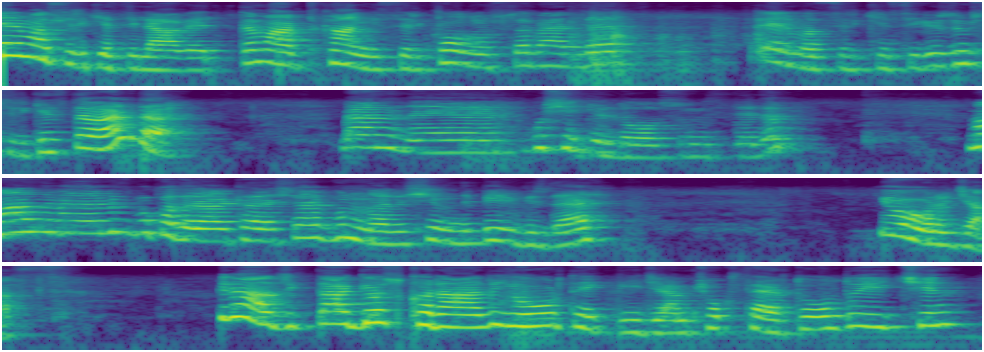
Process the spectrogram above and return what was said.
Elma sirkesi ilave ettim. Artık hangi sirke olursa ben de elma sirkesi, üzüm sirkesi de var da ben eee, bu şekilde olsun istedim. Malzemelerimiz bu kadar arkadaşlar. Bunları şimdi bir güzel yoğuracağız. Birazcık daha göz kararı yoğurt ekleyeceğim. Çok sert olduğu için.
